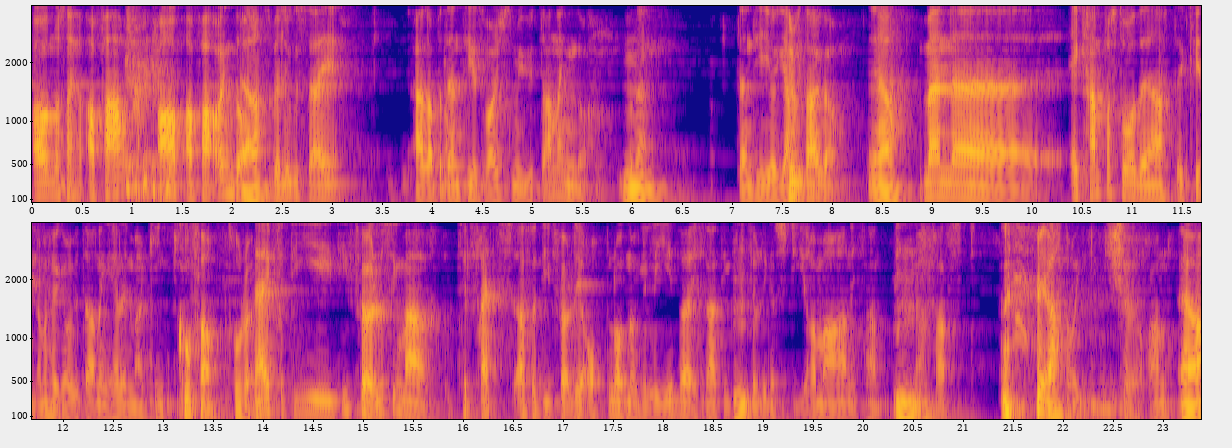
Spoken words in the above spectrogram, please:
av, nå snakker jeg erfar, av erfaring, da. Ja. Så vil jeg jo si Eller på den tida så var det ikke så mye utdanning, da. Mm. På den, den tida i gamle dager. Ja. Men uh, jeg kan forstå det at kvinner med høyere utdanning er litt mer kinky. Hvorfor, tror du? Nei, fordi de føler seg mer tilfreds. Altså, de føler de har oppnådd noe i livet. Ikke sant? De Mm. føler de kan styre mannen. Ikke sant? Binde han fast. ja. Så bare kjøre han. ja.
